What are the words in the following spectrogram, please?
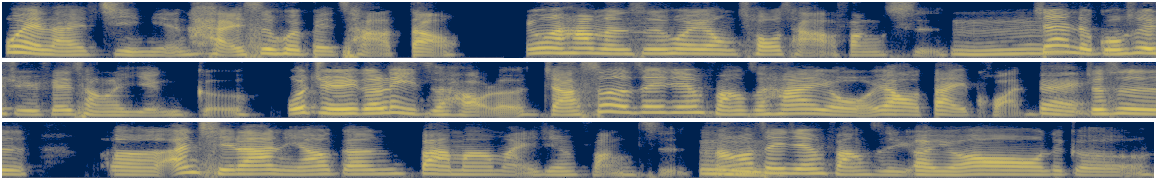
未来几年还是会被查到，因为他们是会用抽查的方式。嗯，现在的国税局非常的严格。我举一个例子好了，假设这间房子它有要贷款，对，就是呃，安琪拉，你要跟爸妈买一间房子，嗯、然后这间房子呃有要那个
